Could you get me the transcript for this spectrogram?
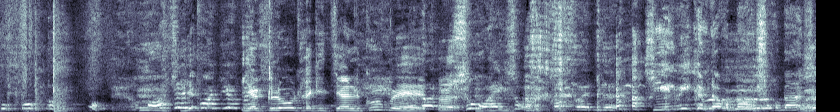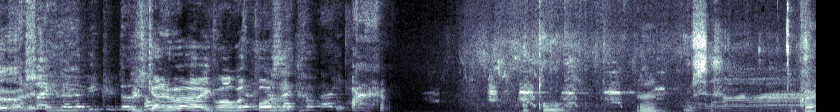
Oh, c'est pas Dieu Il y a que l'autre là qui tient le coup, mais... Non, ils sont, hein, ils sont microphones. C'est lui que Normand Charbin, c'est pour ça il a l'habitude de Le calva, il doit en reposer. On tombe. Comme ça. Quoi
